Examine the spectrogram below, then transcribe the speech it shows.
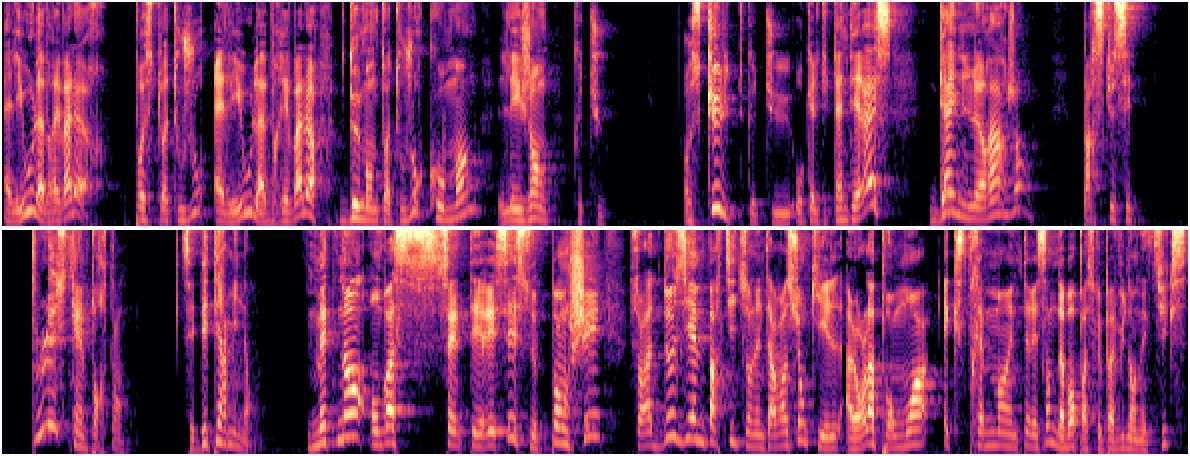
Elle est où la vraie valeur? Pose-toi toujours, elle est où la vraie valeur? Demande-toi toujours comment les gens que tu auscultes, que tu, auxquels tu t'intéresses, gagnent leur argent. Parce que c'est plus qu'important, c'est déterminant. Maintenant, on va s'intéresser, se pencher sur la deuxième partie de son intervention qui est, alors là pour moi, extrêmement intéressante. D'abord parce que pas vu dans Netflix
